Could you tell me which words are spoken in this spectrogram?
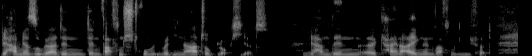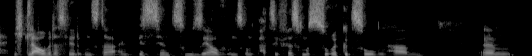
Wir haben ja sogar den, den Waffenstrom über die NATO blockiert. Wir haben mhm. denen äh, keine eigenen Waffen geliefert. Ich glaube, dass wir uns da ein bisschen zu sehr auf unseren Pazifismus zurückgezogen haben, ähm,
